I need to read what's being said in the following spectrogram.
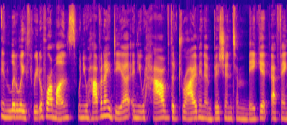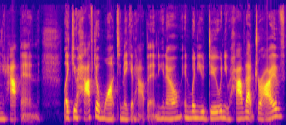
in literally three to four months when you have an idea and you have the drive and ambition to make it effing happen. Like you have to want to make it happen, you know? And when you do, when you have that drive,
